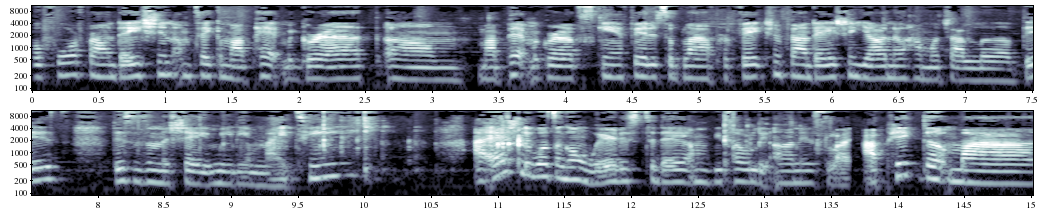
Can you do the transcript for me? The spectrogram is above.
Before foundation, I'm taking my Pat McGrath, um, my Pat McGrath Skin Fetish Sublime Perfection Foundation. Y'all know how much I love this. This is in the shade Medium 19. I actually wasn't gonna wear this today. I'm gonna be totally honest. Like I picked up my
